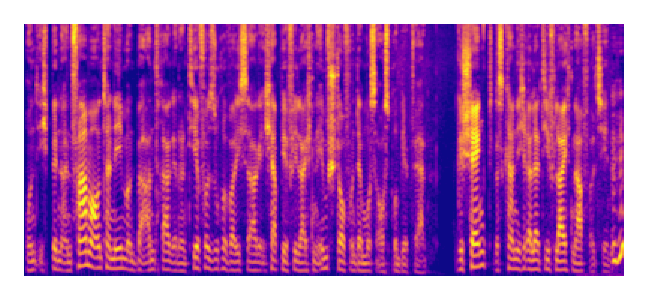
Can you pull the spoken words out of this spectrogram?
und ich bin ein Pharmaunternehmen und beantrage dann Tierversuche, weil ich sage, ich habe hier vielleicht einen Impfstoff und der muss ausprobiert werden. Geschenkt, das kann ich relativ leicht nachvollziehen. Mhm.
